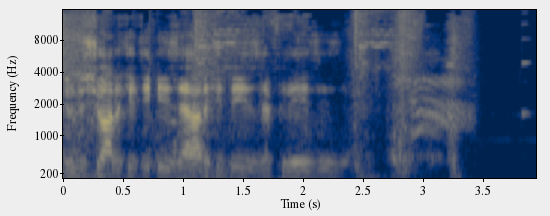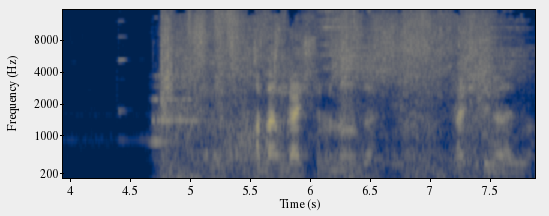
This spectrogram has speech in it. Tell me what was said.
Şimdi şu hareketi izle, hareketi izle, plays'i izle. Adam kaçtı mı ne oldu? Kaçtı galiba.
